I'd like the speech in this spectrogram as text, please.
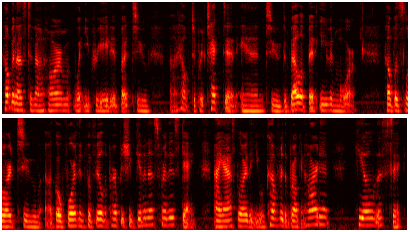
helping us to not harm what you created but to uh, help to protect it and to develop it even more. Help us, Lord, to uh, go forth and fulfill the purpose you've given us for this day. I ask, Lord, that you will comfort the brokenhearted, heal the sick,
